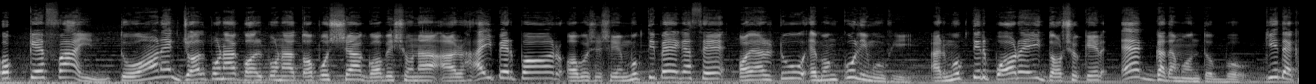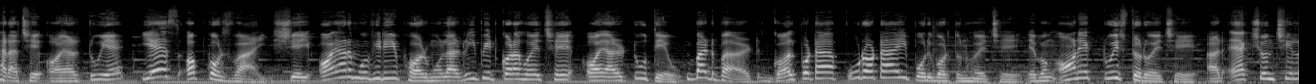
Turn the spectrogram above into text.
ওকে ফাইন তো অনেক জল্পনা, কল্পনা, তপস্যা, গবেষণা আর হাইপের পর অবশেষে মুক্তি পেয়ে গেছে অয়ার টু এবং কুলি মুভি আর মুক্তির পরেই দর্শকের এক গাদা মন্তব্য। কি দেখার আছে অয়ার টু এ? ইয়েস অফকোর্স ভাই। সেই অয়ার মুভিরই ফর্মুলা রিপিট করা হয়েছে অয়ার টু তেও। বাট বাট গল্পটা পুরোটাই পরিবর্তন হয়েছে এবং অনেক টুইস্টও রয়েছে আর অ্যাকশন ছিল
